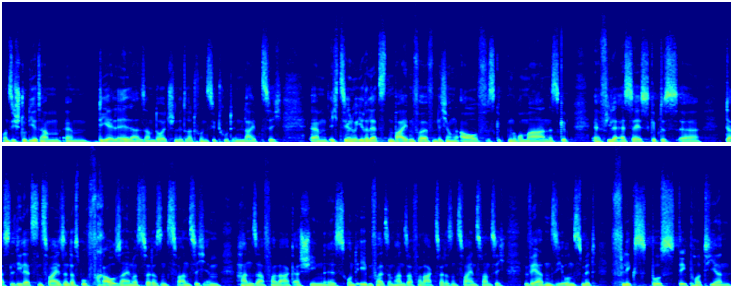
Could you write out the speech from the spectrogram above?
und sie studierte am ähm, DLL, also am Deutschen Literaturinstitut in Leipzig. Ähm, ich zähle nur ihre letzten beiden Veröffentlichungen auf. Es gibt einen Roman, es gibt äh, viele Essays, gibt es äh, das, die letzten zwei sind das Buch Frau sein, was 2020 im Hansa Verlag erschienen ist und ebenfalls im Hansa Verlag 2022 werden sie uns mit Flixbus deportieren.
